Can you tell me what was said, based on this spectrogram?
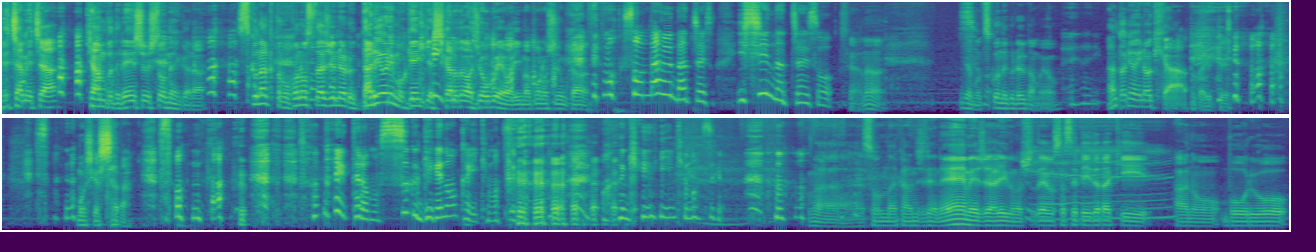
めちゃめちゃ。キャンプで練習しとんねんから。少なくともこのスタジオによる誰よりも元気やし体は丈夫やわ 今この瞬間。でもそんな風になっちゃいそう。石になっちゃいそう。そうやな。でも突っ込んでくれるかもよ。アントニオ猪木かとか言ってもしかしたら。そんなそんな言ったらもうすぐ芸能界行けますよ。芸人行けますよ。まあそんな感じでねメジャーリーグの取材をさせていただき、へえあのボールを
